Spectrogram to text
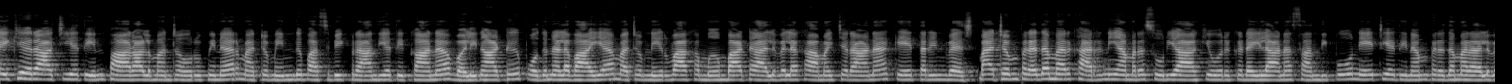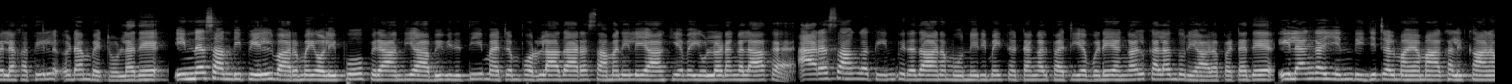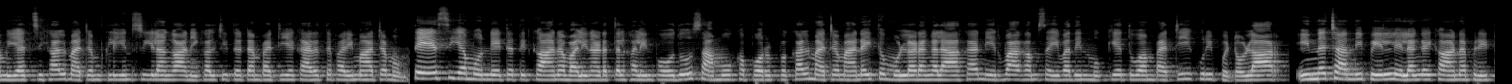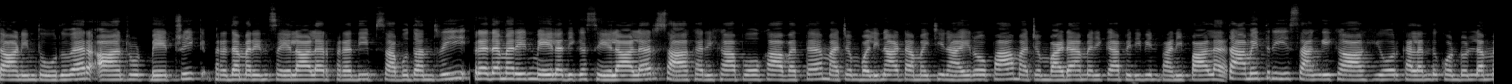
ஐக்கிய ராஜ்யத்தின் பாராளுமன்ற உறுப்பினர் மற்றும் இந்து பசிபிக் பிராந்தியத்திற்கான வெளிநாட்டு பொதுநலவாய மற்றும் நிர்வாக மேம்பாட்டு அலுவலக அமைச்சரான கேத்தரின் வெஸ்ட் மற்றும் பிரதமர் கரணி அமரசூரிய ஆகியோருக்கு இடையிலான சந்திப்பு நேற்றைய தினம் பிரதமர் அலுவலகத்தில் இடம்பெற்றுள்ளது. இந்த சந்திப்பில் வறுமை ஒழிப்பு பிராந்திய அபிவிருத்தி மற்றும் பொருளாதார சமநிலை ஆகியவை உள்ளடங்கலாக அரசாங்கத்தின் பிரதான முன்னுரிமை திட்டங்கள் பற்றிய விடயங்கள் கலந்துரையாடப்பட்டது. இலங்கையின் டிஜிட்டல் மயமாக்கலுக்கான முயற்சிகள் மற்றும் கிளீன் ஸ்ரீலங்கா நிகழ்ச்சி திட்டம் பற்றிய கருத்து பரிமாற்றமும் தேசிய முன்னேற்றத்திற்கான வழிநடத்தல்களின் போது சமூக பொறுப்புகள் மற்றும் அனைத்தும் உள்ளடங்கலாக நிர்வாகம் செய்வதின் முக்கியத்துவம் பற்றி குறிப்பிட்டுள்ளார். இந்த சந்திப்பில் இலங்கைக்கான பிரித்தானின் தூதுவர் ஆண்ட்ரூட் பேட்ரிக் பிரதமரின் செயலாளர் பிரதீப் சபுதந்திரி பிரதமரின் மேலதிக செயலாளர் சாகரிகா போகாவத்த மற்றும் வெளிநாட்டு அமைச்சின் ஐரோப்பா மற்றும் வட அமெரிக்கா பிரிவின் பணிப்பாளர் தமித்ரி சங்கிகா ஆகியோர் கலந்து கொண்டுள்ளமை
